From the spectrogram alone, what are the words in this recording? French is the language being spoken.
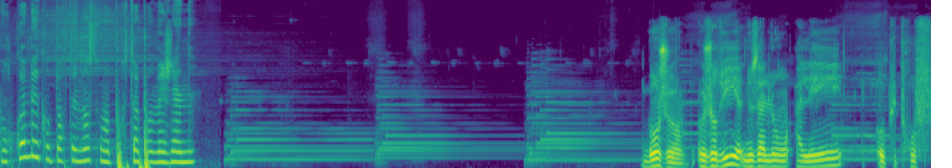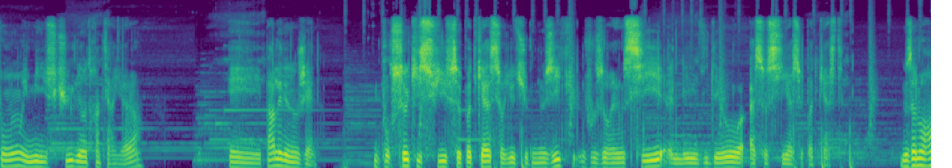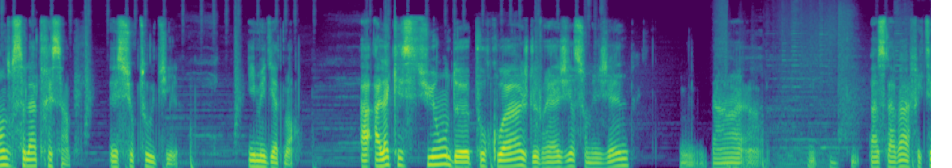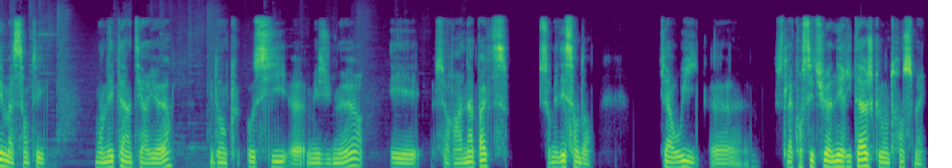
Pourquoi mes comportements sont importants pour mes gènes Bonjour, aujourd'hui nous allons aller au plus profond et minuscule de notre intérieur et parler de nos gènes. Pour ceux qui suivent ce podcast sur YouTube Music, vous aurez aussi les vidéos associées à ce podcast. Nous allons rendre cela très simple et surtout utile, immédiatement. À, la question de pourquoi je devrais agir sur mes gènes, ben, ben, cela va affecter ma santé, mon état intérieur, et donc aussi euh, mes humeurs, et sera un impact sur mes descendants. Car oui, euh, cela constitue un héritage que l'on transmet.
